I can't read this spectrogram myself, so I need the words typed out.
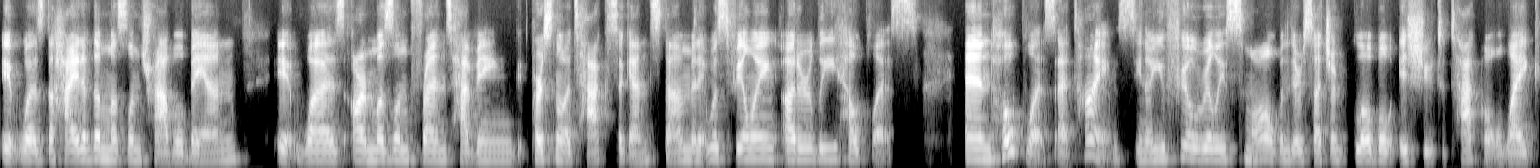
it was the height of the muslim travel ban it was our Muslim friends having personal attacks against them, and it was feeling utterly helpless and hopeless at times. You know, you feel really small when there's such a global issue to tackle, like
